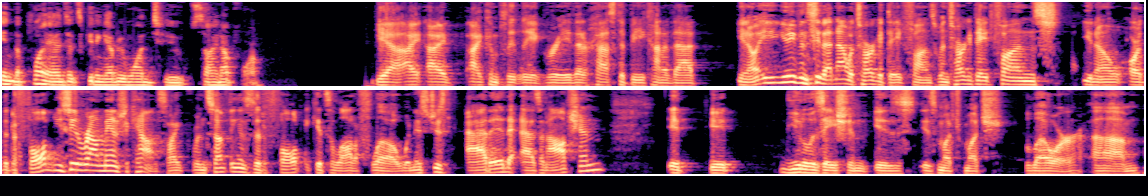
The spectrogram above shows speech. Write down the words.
in the plans; it's getting everyone to sign up for them. Yeah, I I, I completely agree. There has to be kind of that. You know, you even see that now with target date funds. When target date funds, you know, are the default, you see it around managed accounts. Like when something is the default, it gets a lot of flow. When it's just added as an option, it it utilization is is much much lower. Um,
